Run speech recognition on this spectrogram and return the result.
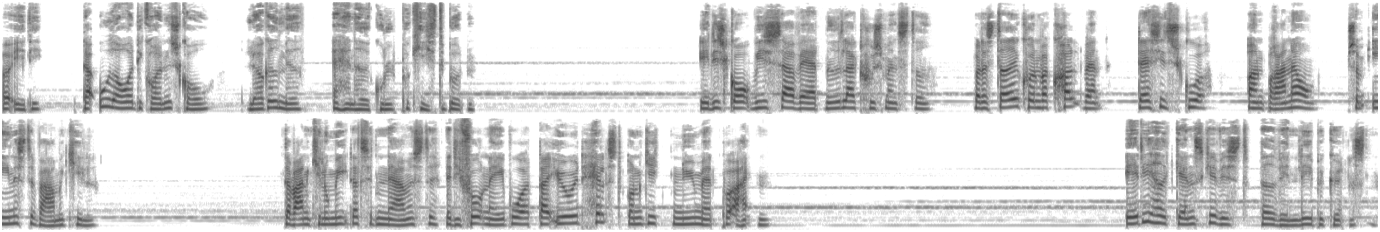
og Eddie, der ud over de grønne skove lokkede med, at han havde guld på kistebunden. Eddies gård viste sig at være et nedlagt husmandssted, hvor der stadig kun var koldt vand, das skur og en brændeovn som eneste varmekilde. Der var en kilometer til den nærmeste af de få naboer, der i øvrigt helst undgik den nye mand på egnen. Eddie havde ganske vist været venlig i begyndelsen,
